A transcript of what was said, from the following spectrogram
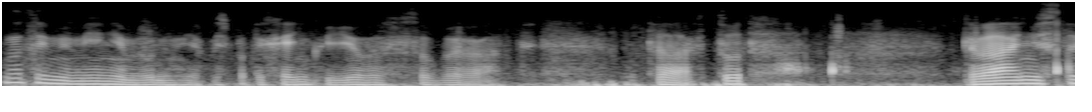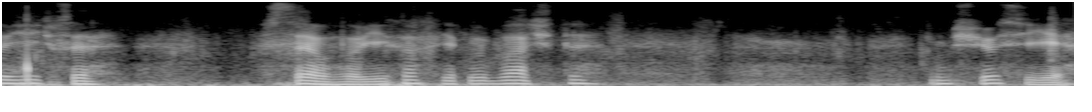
Ну, тим не менше будемо якось потихеньку його собирати. Так, тут крайні стоїть, все, все в горіхах, як ви бачите. Ну, щось є.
